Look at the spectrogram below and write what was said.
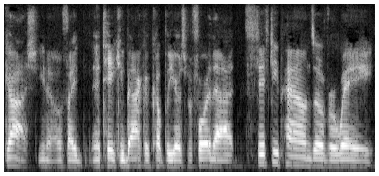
gosh, you know, if I, I take you back a couple years before that, 50 pounds overweight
